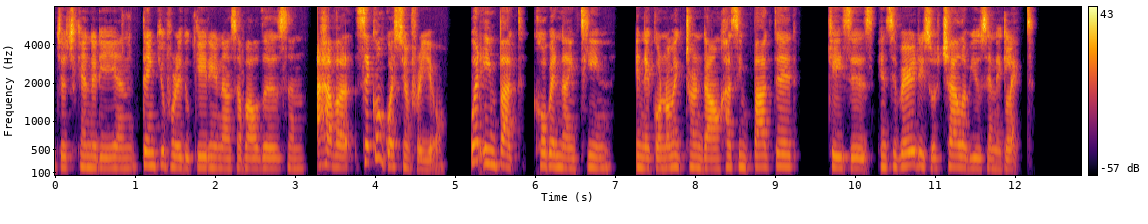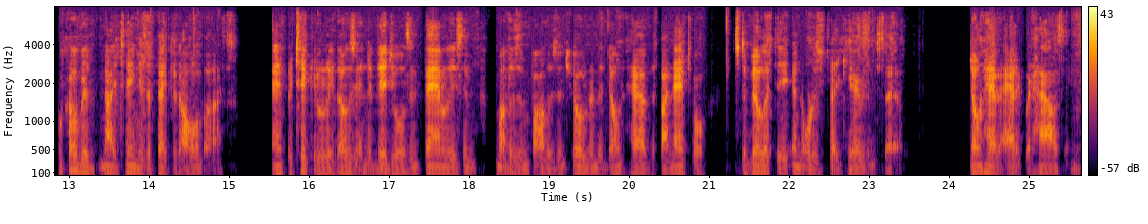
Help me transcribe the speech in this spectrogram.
Judge Kennedy, and thank you for educating us about this. And I have a second question for you. What impact COVID 19 and economic turndown has impacted cases and severities of child abuse and neglect? Well, COVID 19 has affected all of us, and particularly those individuals and families and mothers and fathers and children that don't have the financial stability in order to take care of themselves, don't have adequate housing,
